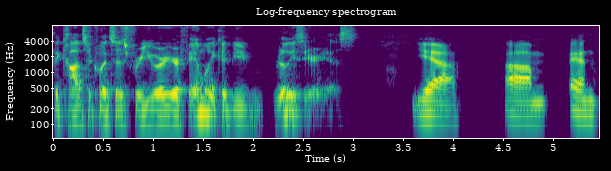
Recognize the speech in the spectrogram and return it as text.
the consequences for you or your family could be really serious. yeah. Um, and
